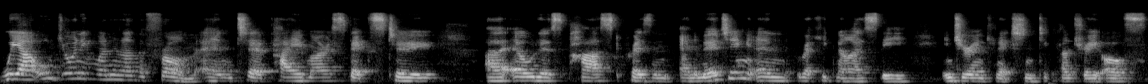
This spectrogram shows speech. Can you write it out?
we are all joining one another from and to pay my respects to uh, elders past, present and emerging and recognise the enduring connection to country of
